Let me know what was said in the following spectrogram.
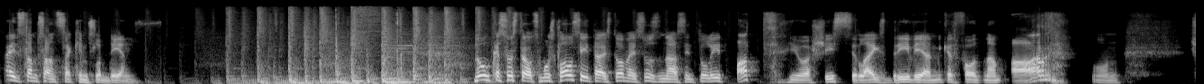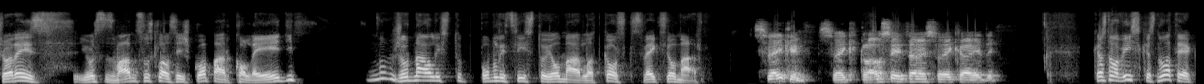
Aizsmeļamies, Tamsons, sakim, labdien! Nu, kas uztrauc mūsu klausītājus, to mēs uzzināsim tūlīt pat, jo šis ir laiks brīvajam mikrofonam ar. Un šoreiz jūs zvans uzklausīšu kopā ar kolēģi, nu, žurnālistu, publicistu Ilmāru Latkovskis. Sveiks, Ilmār! Sveiki, sveiki klausītāji, sveika Aidi! Kas no viss, kas notiek,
